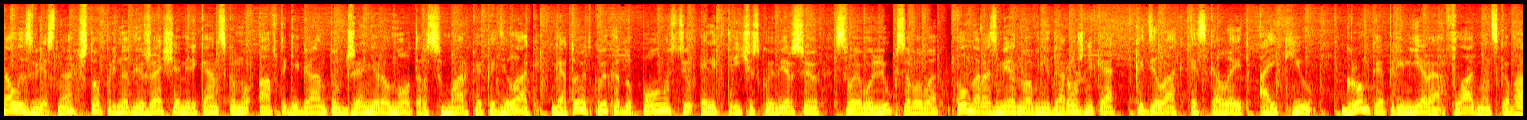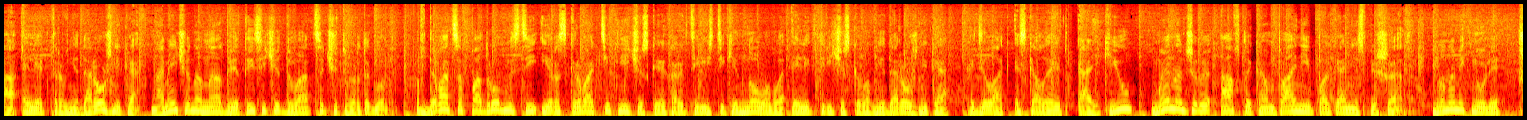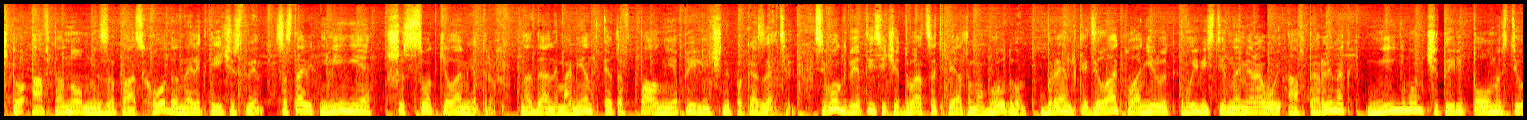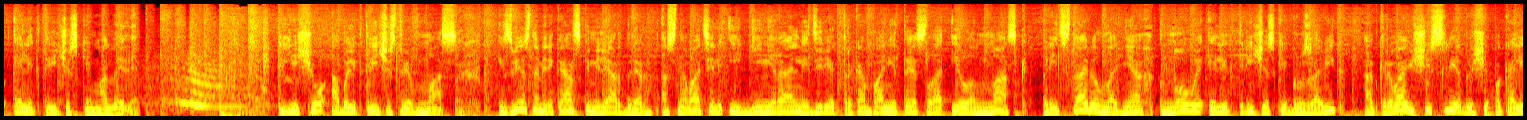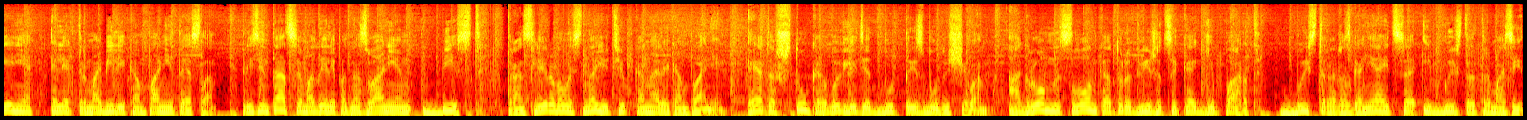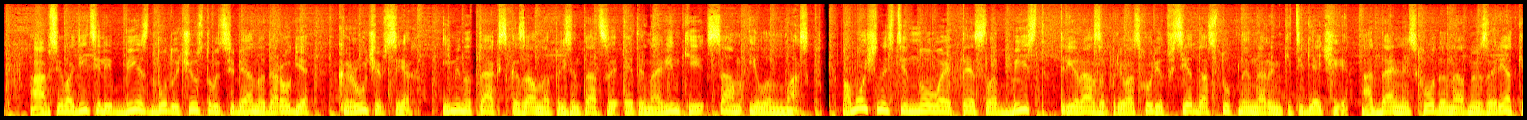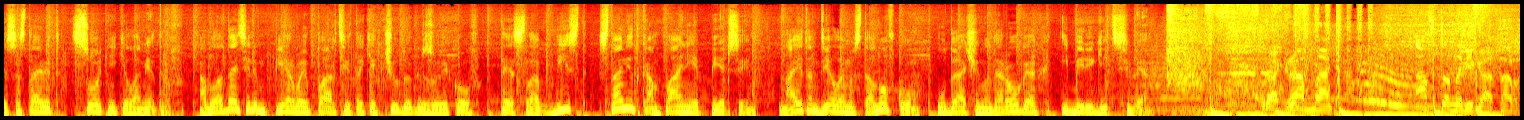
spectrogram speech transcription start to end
Стало известно, что принадлежащий американскому автогиганту General Motors марка Cadillac готовит к выходу полностью электрическую версию своего люксового полноразмерного внедорожника Cadillac Escalade IQ. Громкая премьера флагманского электровнедорожника намечена на 2024 год. Вдаваться в подробности и раскрывать технические характеристики нового электрического внедорожника Cadillac Escalade IQ менеджеры автокомпаний пока не спешат. Но намекнули, что автономный запас хода на электричестве составит не менее 600 километров. На данный момент это вполне приличный показатель. Всего к 2025 году бренд Cadillac планирует вывести на мировой авторынок минимум 4 полностью электрические модели еще об электричестве в массах. Известный американский миллиардер, основатель и генеральный директор компании Tesla Илон Маск представил на днях новый электрический грузовик, открывающий следующее поколение электромобилей компании Tesla. Презентация модели под названием Beast транслировалась на YouTube-канале компании. Эта штука выглядит будто из будущего. Огромный слон, который движется как гепард, быстро разгоняется и быстро тормозит. А все водители Beast будут чувствовать себя на дороге круче всех. Именно так сказал на презентации этой новинки сам Илон Маск. По мощности новая Tesla Beast три раза превосходит все доступные на рынке тягачи, а дальность хода на одной зарядке составит сотни километров. Обладателем первой партии таких чудо-грузовиков Tesla Beast станет компания Pepsi. На этом делаем остановку. Удачи на дорогах и берегите себя. Программа «Автонавигатор».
